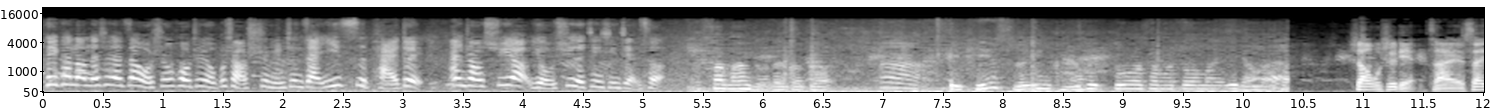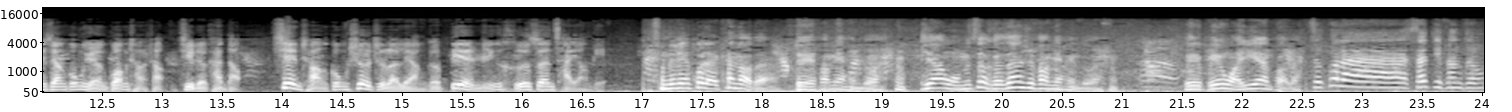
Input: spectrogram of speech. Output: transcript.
可以看到呢，现在在我身后，正有不少市民正在依次排队，按照需要有序的进行检测。上班族的都多，嗯，比平时应可能会多这么多吗？一两百。上午十点，在三湘公园广场上，记者看到现场共设置了两个便民核酸采样点。从这边过来看到的，对，方便很多。就像我们做核酸是方便很多，嗯，对，不用往医院跑了。走过来十几分钟，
